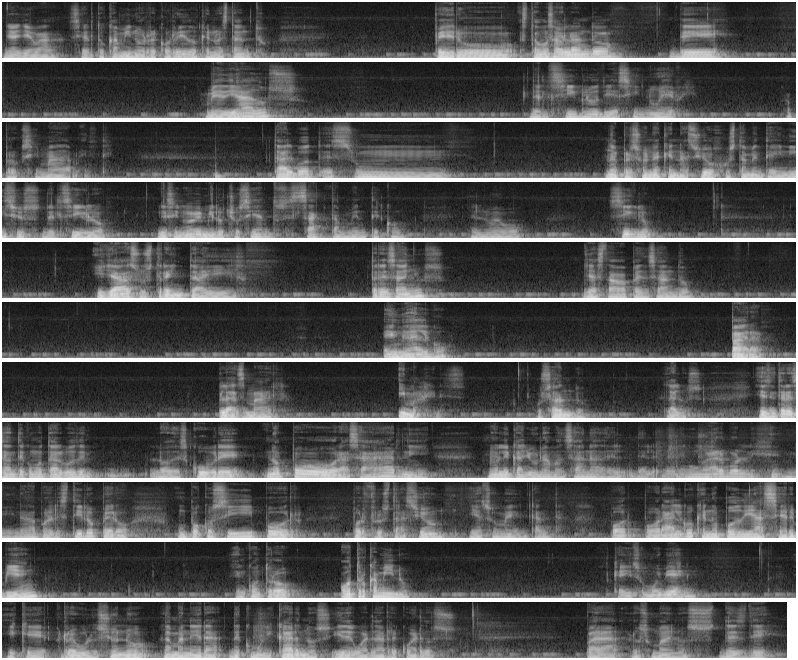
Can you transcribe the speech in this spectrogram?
Ya lleva cierto camino recorrido, que no es tanto. Pero estamos hablando de mediados del siglo XIX aproximadamente. Talbot es un, una persona que nació justamente a inicios del siglo XIX, 1800, exactamente con el nuevo siglo. Y ya a sus 33 años ya estaba pensando en algo para plasmar imágenes usando la luz. Y es interesante cómo Talbot lo descubre no por azar, ni no le cayó una manzana de, ningún árbol, ni, ni, nada por el estilo, pero un poco sí por, por frustración, y eso me encanta. Por, por algo que no podía hacer bien, encontró otro camino que hizo muy bien y que revolucionó la manera de comunicarnos y de guardar recuerdos para los humanos desde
